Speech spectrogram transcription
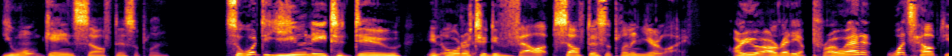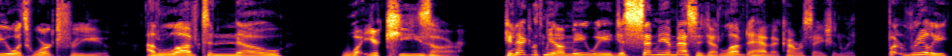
you won't gain self discipline. So, what do you need to do in order to develop self discipline in your life? Are you already a pro at it? What's helped you? What's worked for you? I'd love to know what your keys are. Connect with me on MeWe. Just send me a message. I'd love to have that conversation with you. But really,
